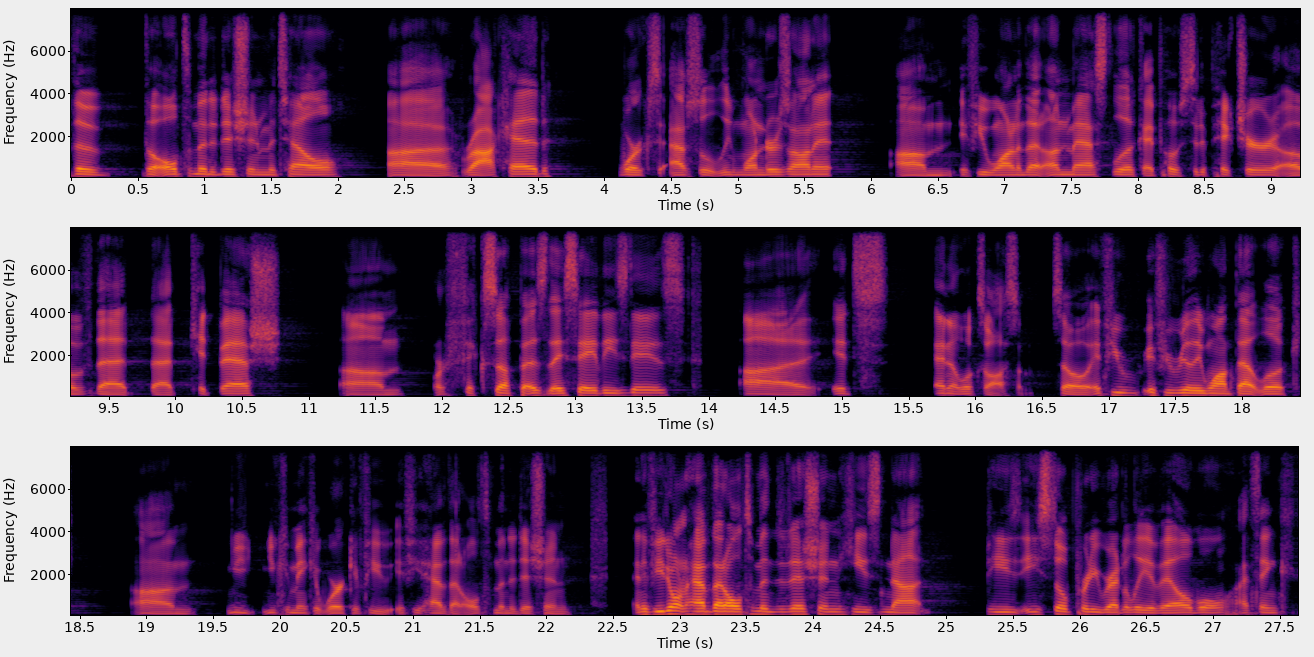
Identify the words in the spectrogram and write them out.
the the Ultimate Edition Mattel uh, rock head works absolutely wonders on it. Um, if you wanted that unmasked look, I posted a picture of that that kit bash um, or fix up, as they say these days. Uh, it's and it looks awesome. So if you if you really want that look, um, you you can make it work if you if you have that Ultimate Edition. And if you don't have that Ultimate Edition, he's not he's he's still pretty readily available. I think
